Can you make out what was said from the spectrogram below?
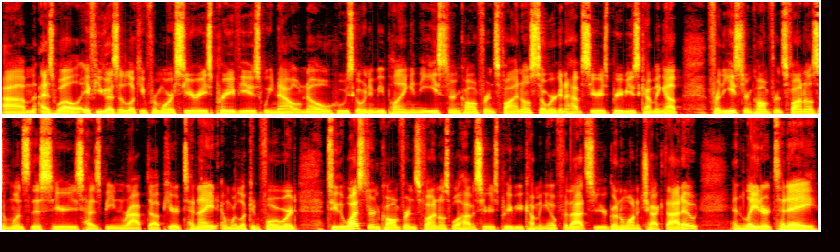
Um, as well, if you guys are looking for more series previews, we now know who's going to be playing in the Eastern Conference Finals. So we're going to have series previews coming up for the Eastern Conference Finals. And once this series has has been wrapped up here tonight, and we're looking forward to the Western Conference Finals. We'll have a series preview coming out for that, so you're going to want to check that out. And later today,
